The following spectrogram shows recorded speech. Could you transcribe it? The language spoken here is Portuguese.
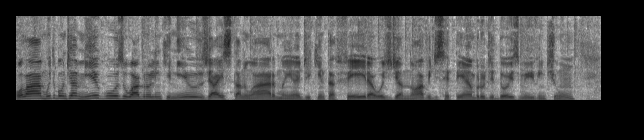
Olá, muito bom dia, amigos. O AgroLink News já está no ar, manhã de quinta-feira, hoje, dia 9 de setembro de 2021.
